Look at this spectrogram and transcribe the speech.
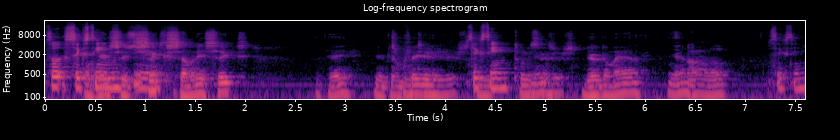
So 16 Okay, years. 66, 76. Okay, you can figure, 16. 26 years. do the math. Yeah. I don't know. 16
